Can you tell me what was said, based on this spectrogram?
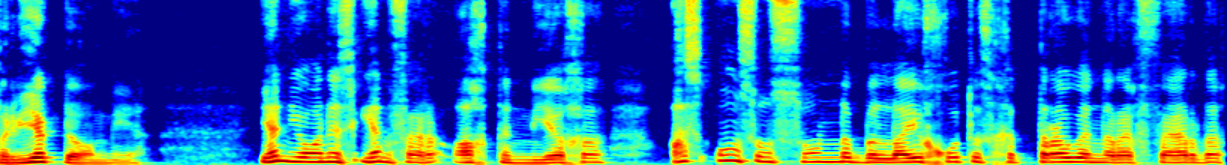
breek daarmee. 1 Johannes 1 vers 8 en 9 As ons ons sonde bely, God is getrou en regverdig.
